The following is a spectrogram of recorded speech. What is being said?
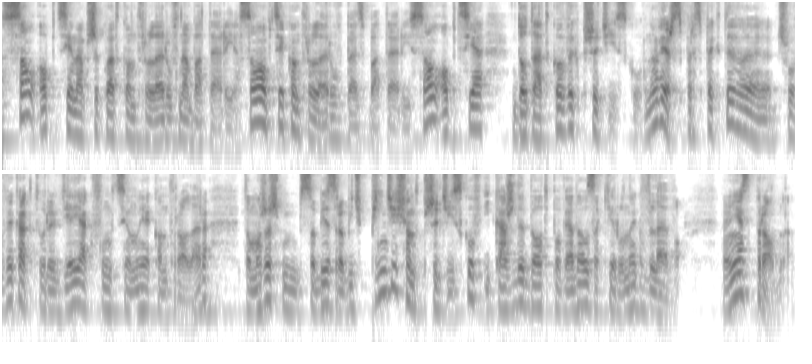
są opcje na przykład kontrolerów na baterię, są opcje kontrolerów bez baterii, są opcje dodatkowych przycisków. No wiesz, z perspektywy człowieka, który wie, jak funkcjonuje kontroler, to możesz sobie zrobić 50 przycisków i każdy by odpowiadał za kierunek w lewo. No nie jest problem.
